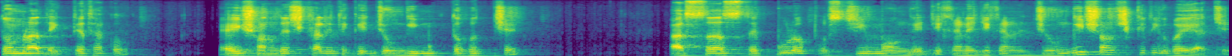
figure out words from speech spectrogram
তোমরা দেখতে থাকো, এই সন্দেশখালি থেকে জঙ্গি মুক্ত হচ্ছে। আস্তে আস্তে পুরো পশ্চিমবঙ্গে যেখানে যেখানে জঙ্গি সংস্কৃতি হয়ে আছে,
